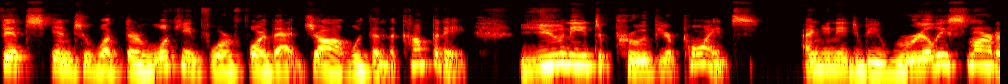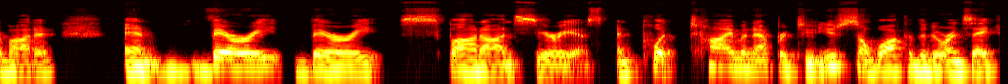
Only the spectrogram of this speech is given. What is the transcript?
fits into what they're looking for for that job within the company. You need to prove your points and you need to be really smart about it and very, very spot on serious and put time and effort to. You just don't walk in the door and say,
